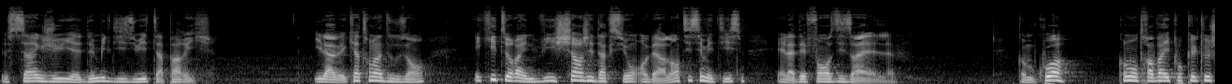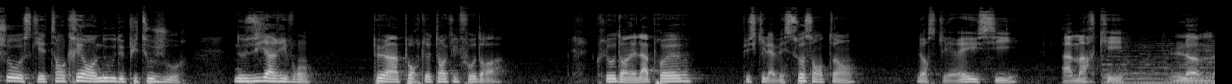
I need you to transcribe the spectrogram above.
le 5 juillet 2018 à Paris. Il avait 92 ans et quittera une vie chargée d'action envers l'antisémitisme et la défense d'Israël. Comme quoi, quand l'on travaille pour quelque chose qui est ancré en nous depuis toujours, nous y arriverons, peu importe le temps qu'il faudra. Claude en est la preuve, puisqu'il avait 60 ans lorsqu'il réussit à marquer l'homme.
